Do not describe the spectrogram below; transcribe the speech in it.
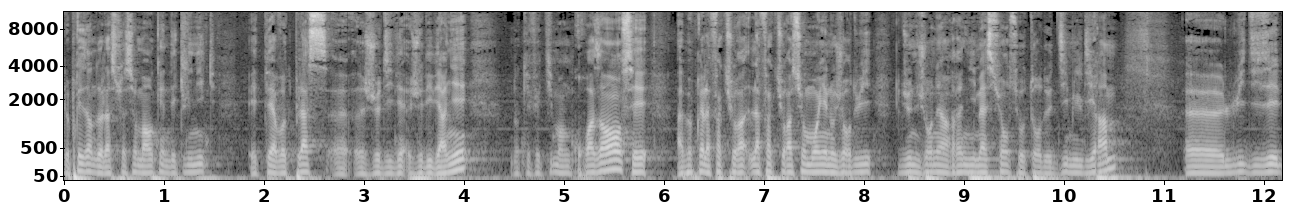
le président de l'association marocaine des cliniques, était à votre place jeudi, jeudi dernier. Donc effectivement, en croisant, c'est à peu près la, la facturation moyenne aujourd'hui d'une journée en réanimation, c'est autour de 10 000 dirhams. Euh, lui disait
